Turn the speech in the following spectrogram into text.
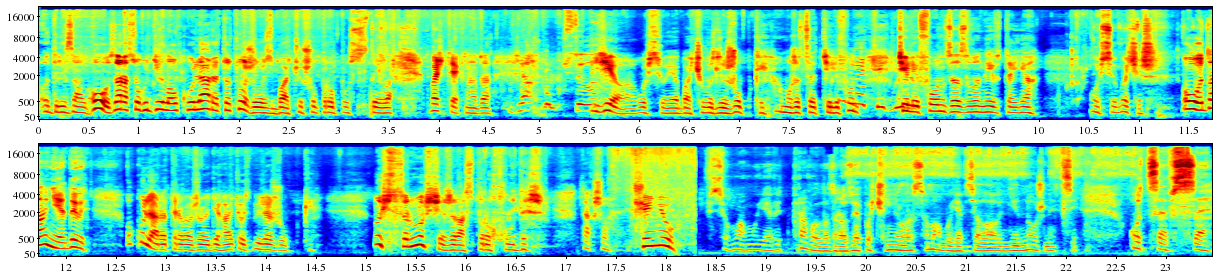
одрізала. О, зараз оділа окуляри, то теж ось бачу, що пропустила. Бачите, як треба. Я пропустила. Є, ось о, я бачу возле жопки. А може це телефон? Телефон зазвонив, та я. Ось, о, бачиш. О, да, ні, диви. Окуляри треба вже одягати, ось біля жопки. Ну, все одно ще ж раз проходиш. Так що чиню. Все, маму я відправила зразу, я починила сама, бо я взяла одні ножниці. Оце все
